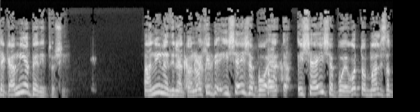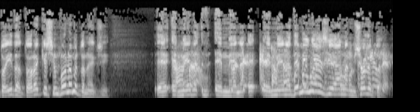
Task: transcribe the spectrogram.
σε καμία περίπτωση. Αν είναι δυνατόν, καμία όχι περίπτωση. ίσα ίσα που, ε, ε, ίσα ίσα που εγώ το μάλιστα το είδα τώρα και συμφωνώ με τον έξι. Ε, εμένα, μπράβο. εμένα, Και- ε, και εμένα αυτά δεν που με το νοιάζει Βασίλη αν. όμως Μισό λεπτό. ισχύουνε.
